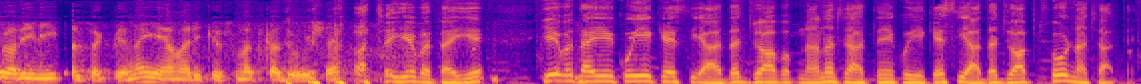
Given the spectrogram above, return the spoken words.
सॉरी नहीं कर सकते ना ये हमारी किस्मत का दोष है। अच्छा ये बताइए ये बताइए कोई एक ऐसी आदत जो आप अपनाना चाहते हैं कोई एक ऐसी आदत जो आप छोड़ना चाहते हैं?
